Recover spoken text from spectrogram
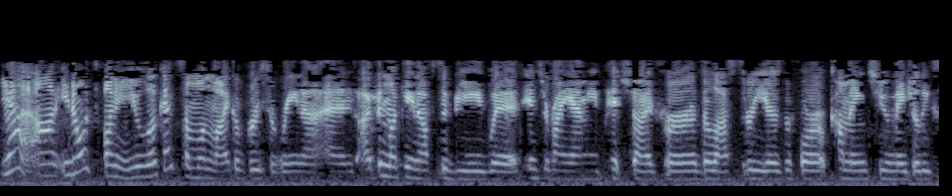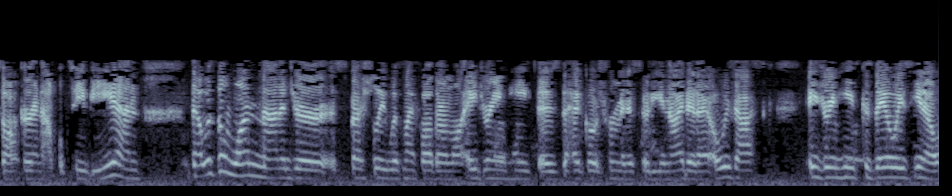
Yeah, uh, you know what's funny? You look at someone like a Bruce Arena, and I've been lucky enough to be with Inter Miami pitch side for the last three years before coming to Major League Soccer and Apple TV, and that was the one manager, especially with my father-in-law, Adrian Heath, is the head coach for Minnesota United. I always ask Adrian Heath because they always, you know,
